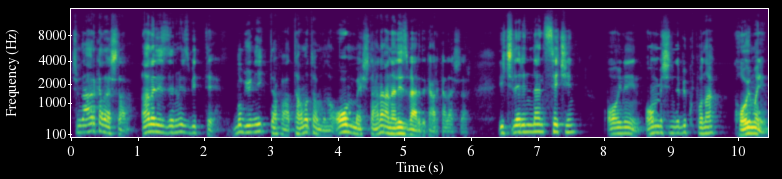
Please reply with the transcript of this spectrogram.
Şimdi arkadaşlar analizlerimiz bitti. Bugün ilk defa tamı tamına 15 tane analiz verdik arkadaşlar. İçlerinden seçin, oynayın. 15'inde bir kupona koymayın.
